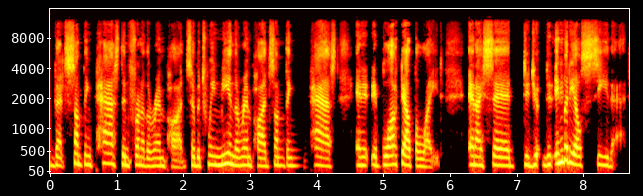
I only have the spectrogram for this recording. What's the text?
that something passed in front of the REM pod. So between me and the REM pod, something passed and it, it blocked out the light. And I said, Did you did anybody else see that?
